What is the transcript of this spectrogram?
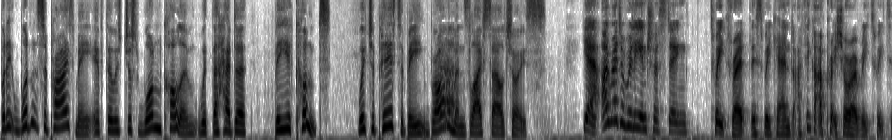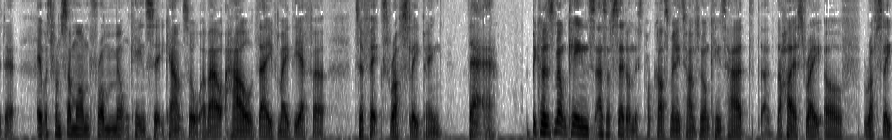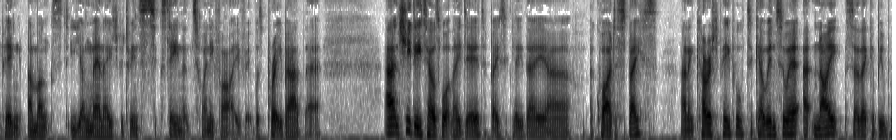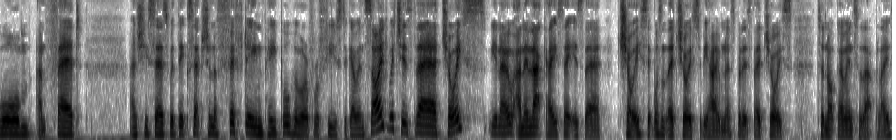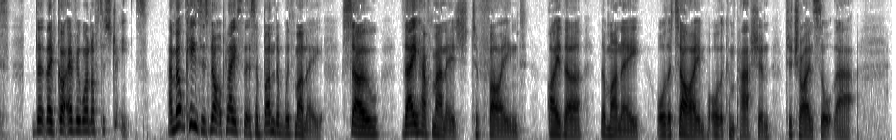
but it wouldn't surprise me if there was just one column with the header, Be a Cunt, which appears to be Braverman's lifestyle choice. Yeah, I read a really interesting tweet thread this weekend. I think I'm pretty sure I retweeted it. It was from someone from Milton Keynes City Council about how they've made the effort to fix rough sleeping there. Because Milton Keynes, as I've said on this podcast many times, Milton Keynes had the highest rate of rough sleeping amongst young men aged between 16 and 25. It was pretty bad there. And she details what they did. Basically, they uh, acquired a space and encouraged people to go into it at night so they could be warm and fed. And she says, with the exception of 15 people who have refused to go inside, which is their choice, you know, and in that case, it is their choice. It wasn't their choice to be homeless, but it's their choice to not go into that place, that they've got everyone off the streets. And Milton Keynes is not a place that's abundant with money. So they have managed to find either the money or the time or the compassion to try and sort that.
